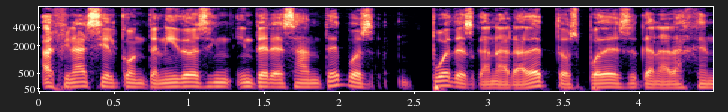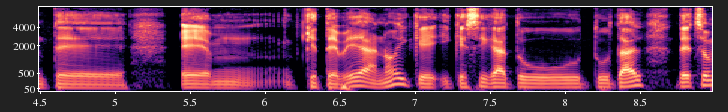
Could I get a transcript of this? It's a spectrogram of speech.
al final, si el contenido es interesante, pues puedes ganar adeptos, puedes ganar a gente em, que te vea, ¿no? Y que, y que siga tu, tu tal. De hecho,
